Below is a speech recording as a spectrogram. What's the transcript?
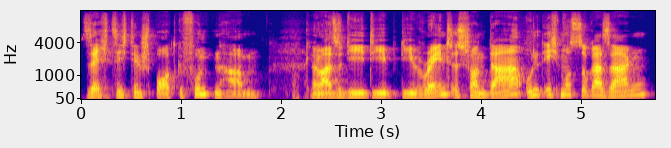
60 den Sport gefunden haben. Okay. Ähm, also die, die, die Range ist schon da und ich muss sogar sagen,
